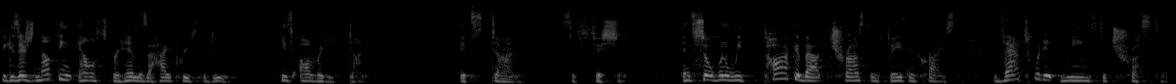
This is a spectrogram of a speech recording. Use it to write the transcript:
because there's nothing else for him as a high priest to do. He's already done it. It's done, sufficient. And so when we talk about trust and faith in Christ, that's what it means to trust him.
